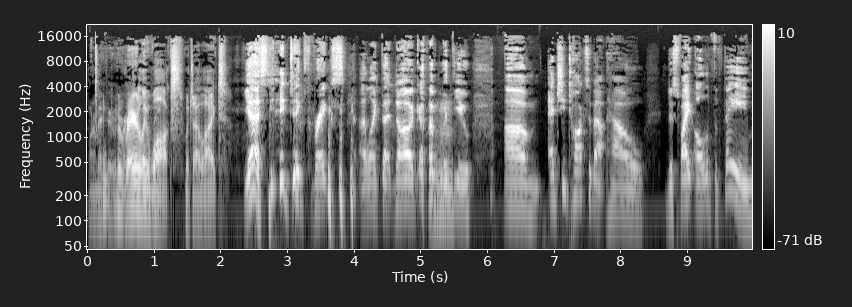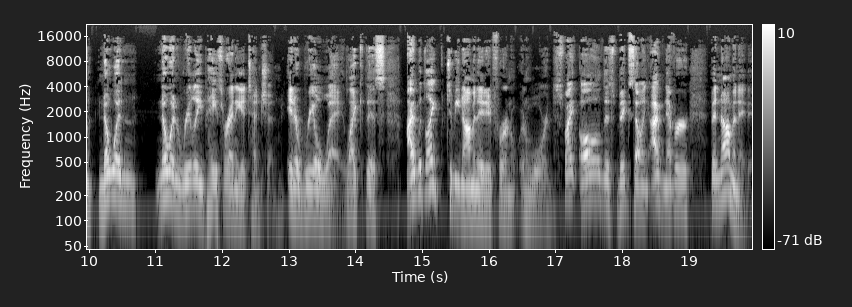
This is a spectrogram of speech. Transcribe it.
One of my favorite. Who rarely walks, which I liked. Yes, he takes breaks. I like that dog. I'm Mm-hmm. with you. Um, and she talks about how, despite all of the fame, no one, no one really pays her any attention in a real way. Like this, I would like to be nominated for an, an award, despite all this big selling. I've never been nominated.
